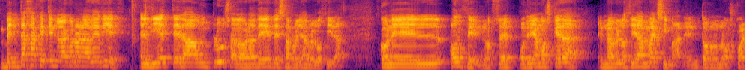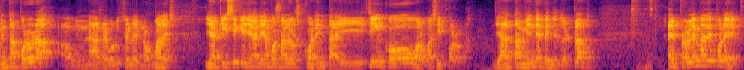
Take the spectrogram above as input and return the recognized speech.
¿Ventajas que tiene la corona de 10? El 10 te da un plus a la hora de desarrollar velocidad. Con el 11 nos podríamos quedar en una velocidad máxima de en torno a unos 40 por hora, a unas revoluciones normales, y aquí sí que llegaríamos a los 45 o algo así por hora. Ya también dependiendo del plato. El problema de poner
